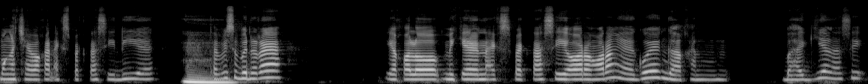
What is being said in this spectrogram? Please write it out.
mengecewakan ekspektasi dia Hmm. tapi sebenarnya ya kalau mikirin ekspektasi orang-orang ya gue nggak akan bahagia gak sih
